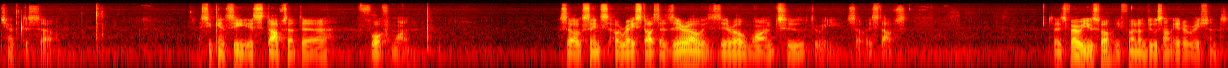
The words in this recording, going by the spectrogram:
check this out. As you can see, it stops at the fourth one. So since array starts at 0, it's 0, 1, 2, 3. So it stops. So it's very useful if you want to do some iterations.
